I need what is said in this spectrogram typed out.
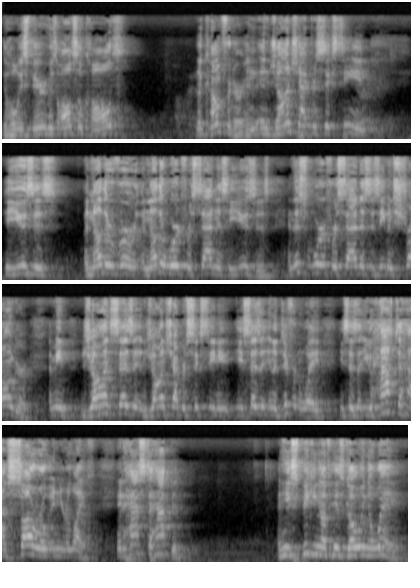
The Holy Spirit, who's also called the Comforter. And in John chapter 16, he uses another verse, another word for sadness he uses, and this word for sadness is even stronger. I mean, John says it in John chapter 16, he, he says it in a different way. He says that you have to have sorrow in your life. It has to happen. And he's speaking of his going away.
